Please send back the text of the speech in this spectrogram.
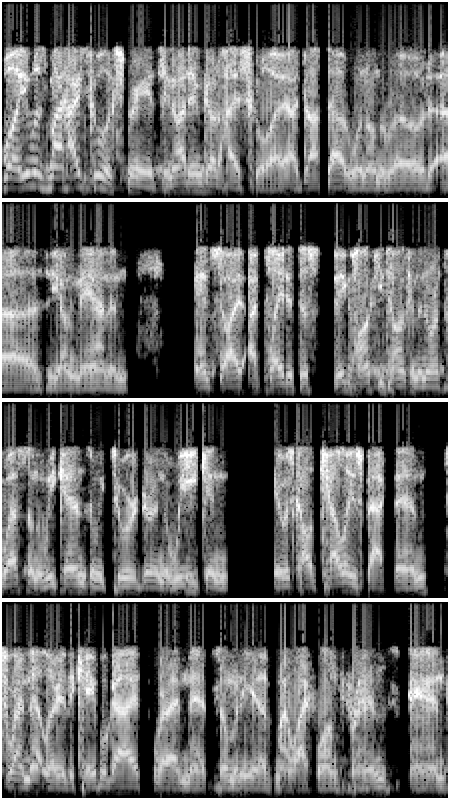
well, it was my high school experience. You know, I didn't go to high school. I, I dropped out, went on the road uh, as a young man, and and so I, I played at this big honky tonk in the Northwest on the weekends, and we toured during the week. And it was called Kelly's back then. It's where I met Larry the Cable Guy. It's where I met so many of my lifelong friends. And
